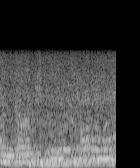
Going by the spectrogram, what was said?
Won't you stay?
